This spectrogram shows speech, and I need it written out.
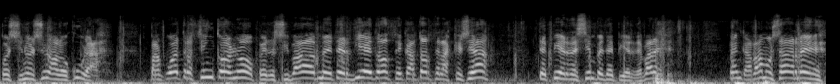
pues si no es una locura. Para 4 o 5 no, pero si va a meter 10, 12, 14, las que sea, te pierdes, siempre te pierdes, ¿vale? Venga, vamos a darle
